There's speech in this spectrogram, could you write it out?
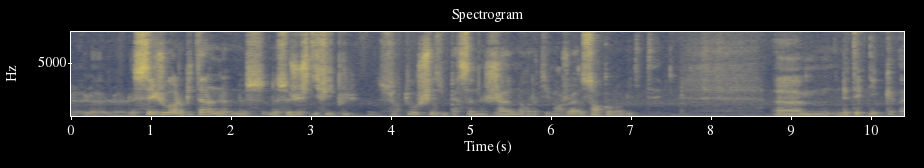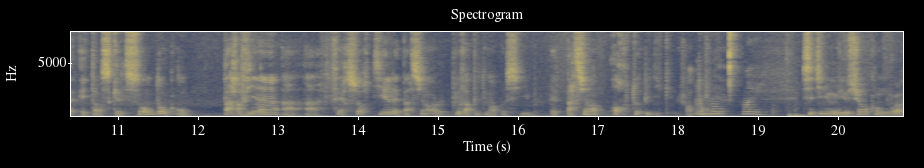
le, séjour à l'hôpital ne, se justifie plus, surtout chez une personne jeune, relativement jeune, sans comorbidité. Euh, les techniques étant ce qu'elles sont, donc on parvient à, faire sortir les patients le plus rapidement possible. Les patients orthopédiques, j'entends mhm. bien. Oui. C'est une évolution qu'on ne voit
